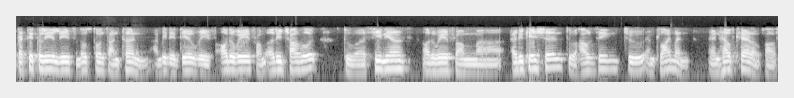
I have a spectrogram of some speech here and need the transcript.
practically leaves no stones unturned. I mean, they deal with all the way from early childhood to uh, seniors, all the way from uh, education to housing to employment and healthcare, of course.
